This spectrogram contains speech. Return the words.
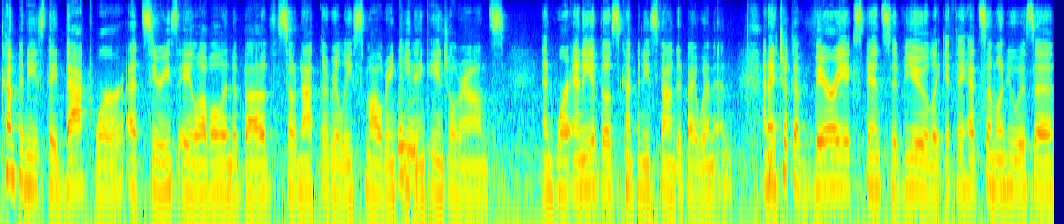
companies they'd backed were at Series A level and above, so not the really small rinky-dink mm -hmm. angel rounds and were any of those companies founded by women? And I took a very expansive view, like if they had someone who was a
